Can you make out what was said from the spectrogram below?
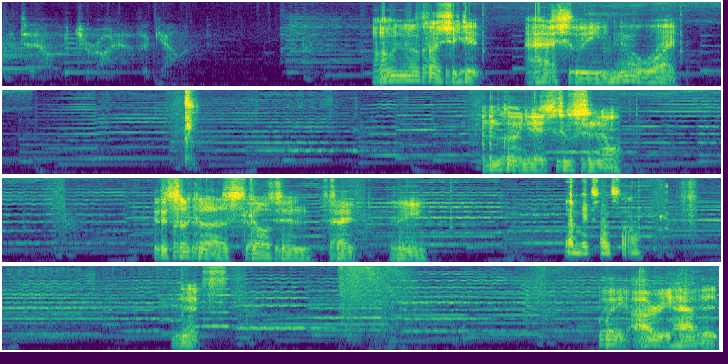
The tale of the Gallant. I don't know if I should get. Actually, you know what? I'm gonna get Susanoo. It's like a skeleton type thing. That makes sense now. Next. Wait, I already have it.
